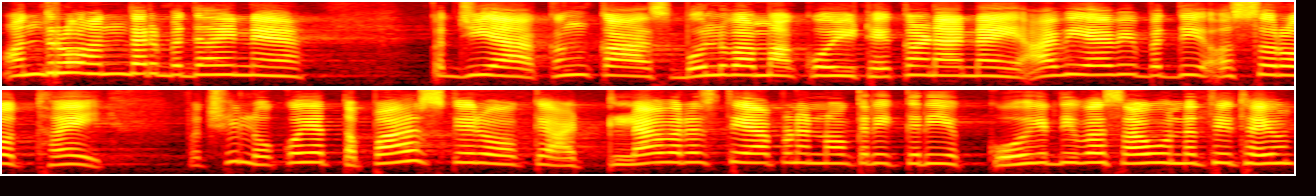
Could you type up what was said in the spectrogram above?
અંદરો અંદર બધાને કજિયા, કંકાસ, બોલવામાં કોઈ ઠેકાણા નહીં. આવી આવી બધી અસરો થઈ. પછી લોકોએ તપાસ કર્યો કે આટલા વર્ષથી આપણે નોકરી કરીએ, કોઈ દિવસ આવું નથી થયું.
